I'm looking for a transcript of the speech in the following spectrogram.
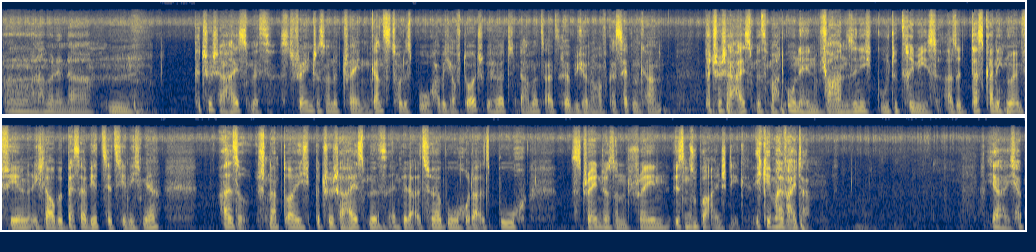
Äh, was haben wir denn da? Hm. Patricia Highsmith, Strangers on a Train. Ganz tolles Buch. Habe ich auf Deutsch gehört, damals als Hörbücher noch auf Kassetten kamen. Patricia Highsmith macht ohnehin wahnsinnig gute Krimis. Also das kann ich nur empfehlen. Ich glaube, besser wird es jetzt hier nicht mehr. Also schnappt euch Patricia Highsmith entweder als Hörbuch oder als Buch. Strangers on a Train ist ein super Einstieg. Ich gehe mal weiter. Ja, ich habe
